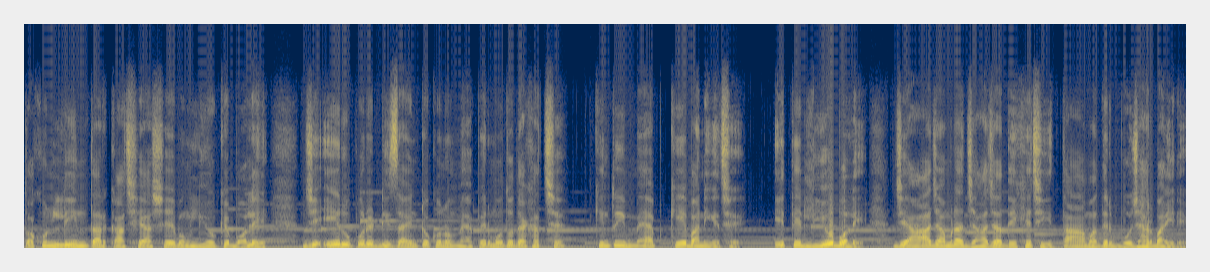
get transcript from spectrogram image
তখন লিন তার কাছে আসে এবং লিওকে বলে যে এর উপরে ডিজাইনটা কোনো ম্যাপের মতো দেখাচ্ছে, কিন্তু এই ম্যাপ কে বানিয়েছে? এতে লিও বলে যে আজ আমরা যা যা দেখেছি তা আমাদের বোঝার বাইরে।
